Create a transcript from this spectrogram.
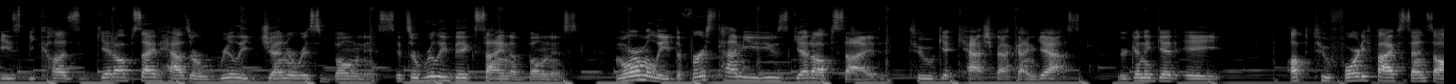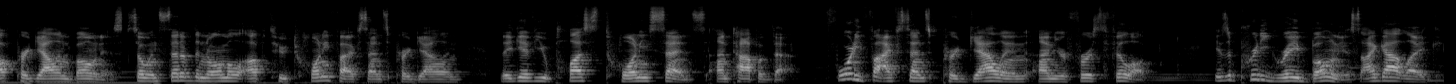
is because Get Upside has a really generous bonus. It's a really big sign up bonus. Normally, the first time you use Get Upside to get cash back on gas, you're gonna get a up to 45 cents off per gallon bonus. So instead of the normal up to 25 cents per gallon, they give you plus 20 cents on top of that. 45 cents per gallon on your first fill up is a pretty great bonus. I got like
